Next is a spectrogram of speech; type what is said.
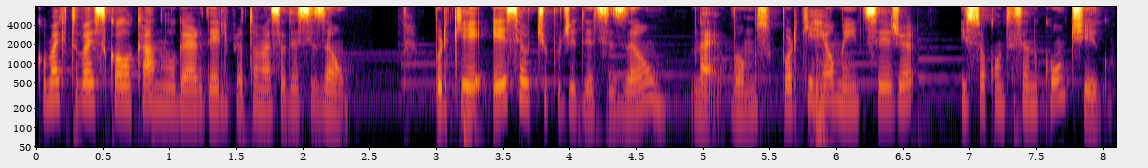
Como é que tu vai se colocar no lugar dele para tomar essa decisão? Porque esse é o tipo de decisão, né? Vamos supor que realmente seja isso acontecendo contigo.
